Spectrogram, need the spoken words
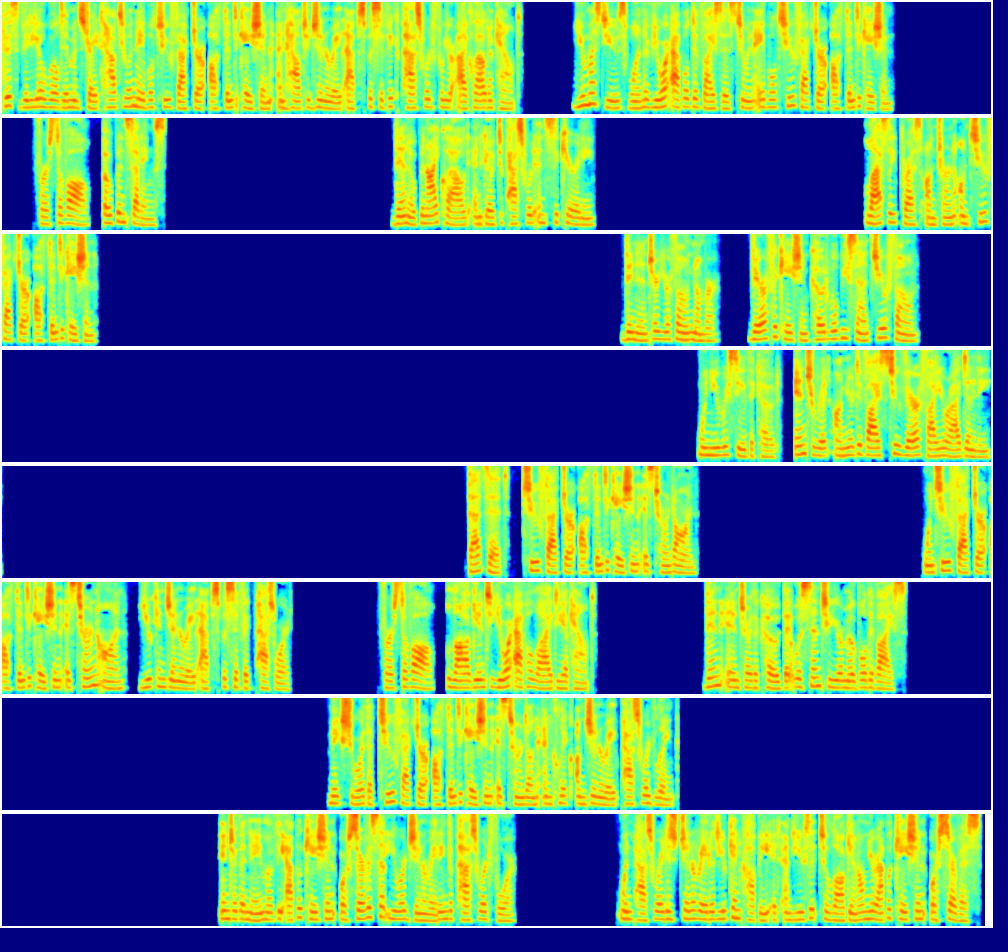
This video will demonstrate how to enable two-factor authentication and how to generate app-specific password for your iCloud account. You must use one of your Apple devices to enable two-factor authentication. First of all, open Settings. Then open iCloud and go to Password and Security. Lastly press on Turn on Two-Factor Authentication. Then enter your phone number. Verification code will be sent to your phone. When you receive the code, Enter it on your device to verify your identity. That's it, two-factor authentication is turned on. When two-factor authentication is turned on, you can generate app-specific password. First of all, log into your Apple ID account. Then enter the code that was sent to your mobile device. Make sure that two-factor authentication is turned on and click on Generate Password link. Enter the name of the application or service that you are generating the password for. When password is generated you can copy it and use it to log in on your application or service.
